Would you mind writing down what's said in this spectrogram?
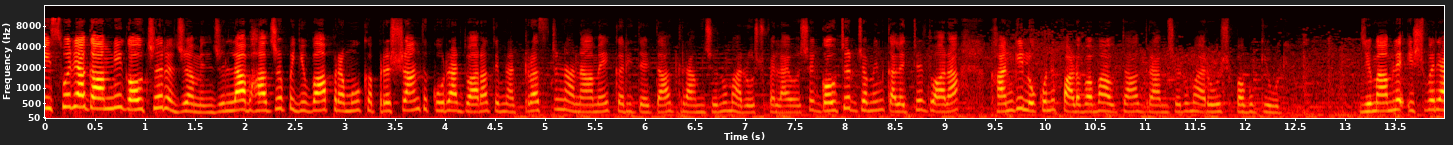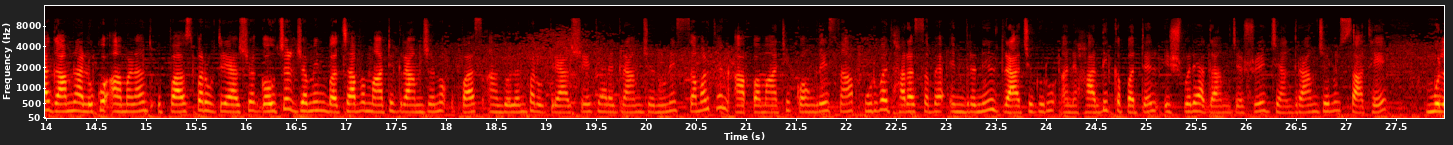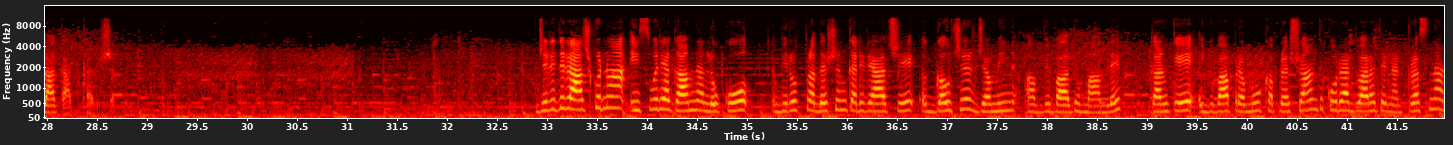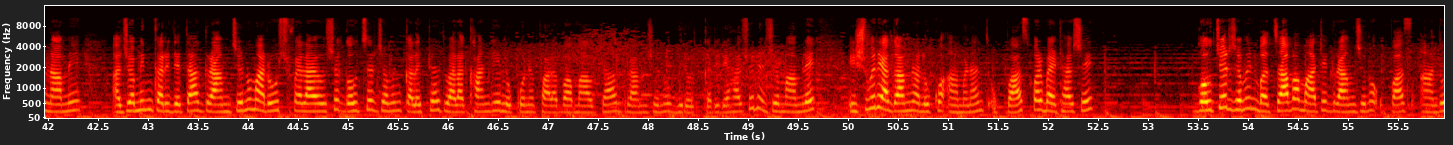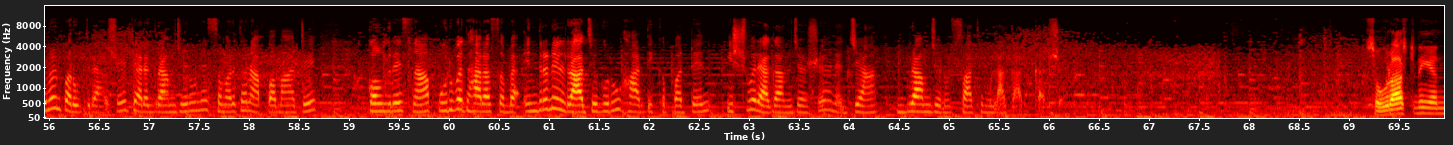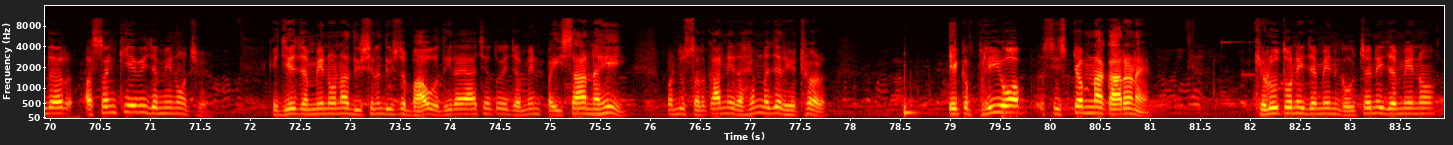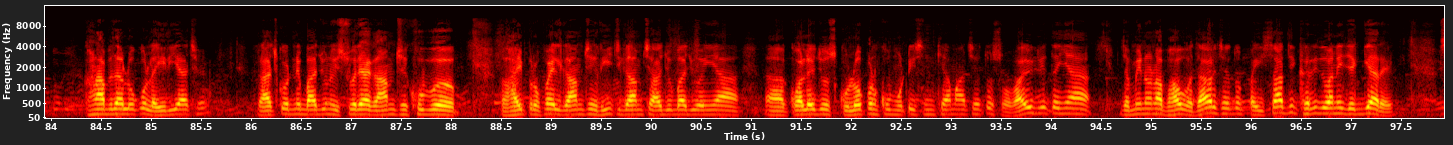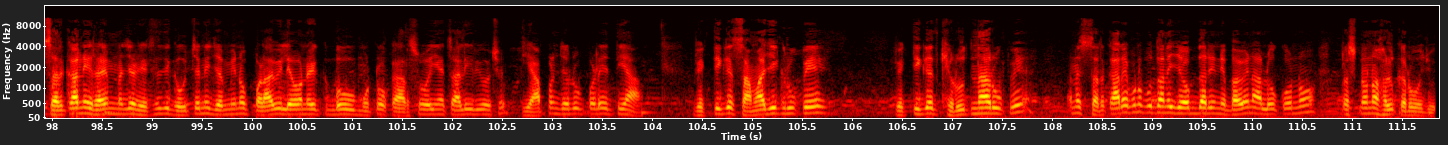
ઈશ્વરિયા ગામની ગૌચર જમીન. જિલ્લા ભાજપ યુવા પ્રમુખ પ્રશાંત કોરાટ દ્વારા તેમના ટ્રસ્ટના નામે કરી દેતા ગ્રામજનોમાં રોષ ફેલાયો છે. ગૌચર જમીન કલેક્ટર દ્વારા ખાનગી લોકોને ફાળવવામાં આવતા ગ્રામજનોમાં રોષ ભભૂકી ઉઠ્યો. જે મામલે ઈશ્વરિયા ગામના લોકો આમણાંત ઉપવાસ પર ઉતર્યા છે. ગૌચર જમીન બચાવવા માટે ગ્રામજનો ઉપવાસ આંદોલન પર ઉતર્યા છે. ત્યારે ગ્રામજનોને સમર્થન આપવા માટે કોંગ્રેસના પૂર્વ ધારાસભ્ય ઇન્દ્રનીલ રાજગુરુ અને હાર્દિક પટેલ ઈશ્વરિયા ગામ જશે, જ્યાં ગ્રામજનો સાથે મુલાકાત કરશે. જે રીતે રાજકોટના ઈશ્વરિયા ગામના લોકો વિરોધ પ્રદર્શન કરી રહ્યા છે, ગૌચર જમીન વિવાદ મામલે, કારણ કે યુવા પ્રમુખ પ્રશાંત કોરાટ દ્વારા તેના ટ્રસ્ટના નામે જમીન કરી દેતા ગ્રામજનોમાં રોષ ફેલાયો છે. ગૌચર જમીન કલેક્ટર દ્વારા ખાનગી લોકોને ફાળવવામાં આવતા ગ્રામજનો વિરોધ કરી રહ્યા છે અને જે મામલે ઈશ્વરિયા ગામના લોકો આમણાંત ઉપવાસ પર બેઠા છે. ગૌચર જમીન બચાવવા માટે ગ્રામજનો ઉપવાસ આંદોલન પર ઉતર્યા છે. ત્યારે ગ્રામજનોને સમર્થન આપવા માટે કોંગ્રેસના પૂર્વ ધારાસભ્ય ઇન્દ્રનીલ રાજગુરુ, હાર્દિક પટેલ, ઈશ્વર્યા ગામ જશે અને જ્યાં ગ્રામજનો સાથે મુલાકાત કરશે. સૌરાષ્ટ્રની અંદર અસંખ્ય એવી જમીનો છે કે જે જમીનોના દિવસે દિવસે ભાવ વધી રહ્યા છે, તો એ જમીન પૈસા નહીં, પરંતુ સરકારની રહેમ નજર હેઠળ એક ફ્રી ઓફ સિસ્ટમના કારણે ખેડૂતોની જમીન, ગૌચરની જમીનો ઘણા બધા લોકો લઈ રહ્યા છે. રાજકોટની બાજુનું ઈશ્વરિયા ગામ છે, ખૂબ હાઈ પ્રોફાઇલ ગામ છે રીચ ગામ છે. આજુબાજુ અહીંયા કોલેજો સ્કૂલો પણ ખૂબ મોટી સંખ્યામાં છે. તો સ્વાભાવિક રીતે અહીંયા જમીનોના ભાવ વધારે છે. તો પૈસાથી ખરીદવાની જગ્યાએ સરકારની રહેમ નજર હેઠળથી ગૌચરની જમીનો પડાવી લેવાનો એક બહુ મોટો કારસો અહીંયા ચાલી રહ્યો છે. જ્યાં પણ જરૂર પડે ત્યાં વ્યક્તિગત સામાજિક રૂપે, વ્યક્તિગત ખેડૂતના રૂપે અને સરકારે પણ પોતાની જવાબદારી નિભાવીને આ લોકોનો પ્રશ્નોનો હલ કરવો જોઈએ.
